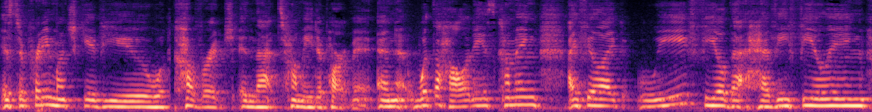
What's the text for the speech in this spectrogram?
is to pretty much give you coverage in that tummy department. And with the holidays coming, I feel like we feel that heavy feeling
